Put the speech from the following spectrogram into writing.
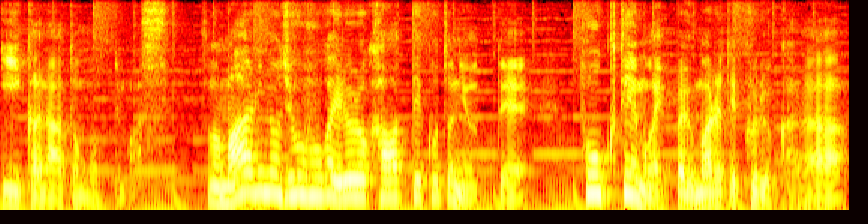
いいかなと思ってます。その周りの情報がいろいろ変わっていくことによって、トークテーマがいっぱい生まれてくるから、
